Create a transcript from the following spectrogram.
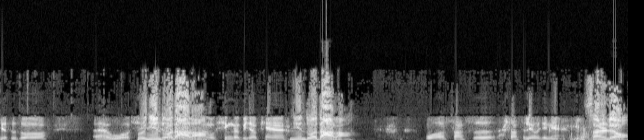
就是说，呃，我不是您多大了？我性格比较偏。您多大了？我三十三十六，今年。三十六，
